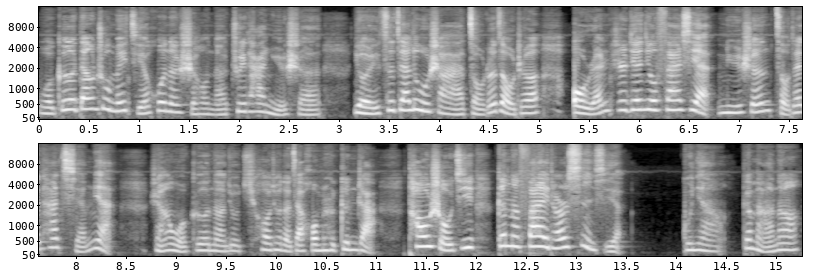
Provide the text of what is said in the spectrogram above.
我哥当初没结婚的时候呢，追他女神。有一次在路上啊，走着走着，偶然之间就发现女神走在他前面，然后我哥呢就悄悄的在后面跟着，掏手机跟他发一条信息：“姑娘，干嘛呢？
